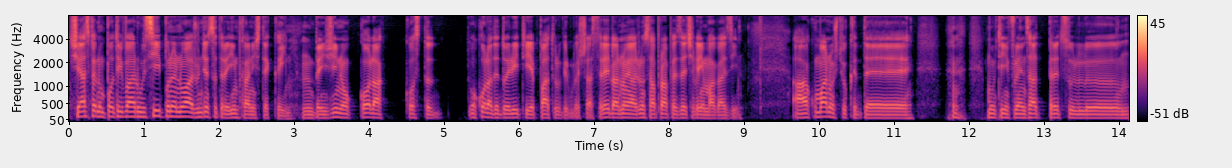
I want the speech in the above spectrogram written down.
și astfel împotriva Rusiei până nu ajungem să trăim ca niște câini. În Beijing o cola costă o cola de 2 litri e 4,6 lei, la noi a ajuns aproape 10 lei în magazin. Acum nu știu cât de mult influențat prețul uh,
